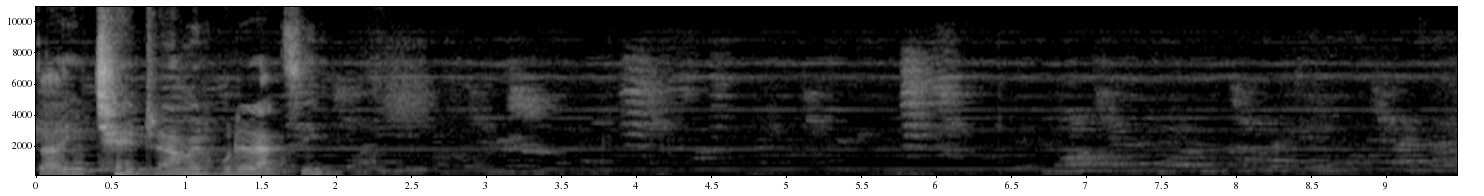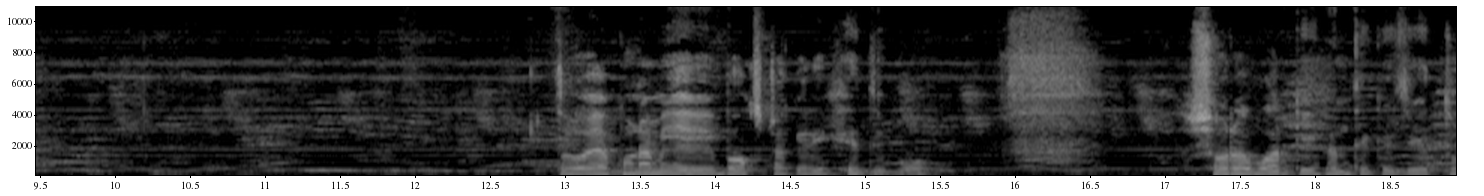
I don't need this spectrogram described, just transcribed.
তাই হচ্ছে ড্রামের উপরে রাখছি। তো এখন আমি এই বক্সটাকে রেখে দেব। সরাবো আর কি এখান থেকে যেহেতু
